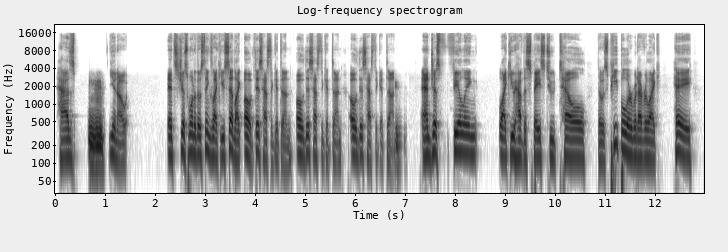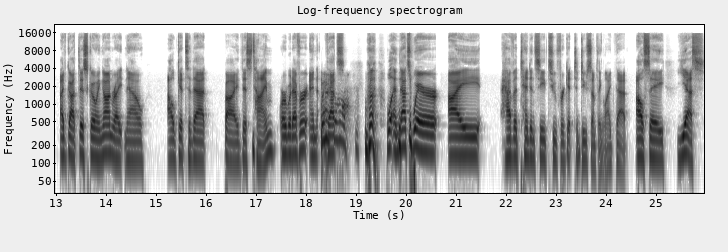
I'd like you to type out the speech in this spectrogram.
has, hmm you know, it's just one of those things like you said like, oh, this has to get done. Oh, this has to get done. Oh, this has to get done. Mhm. And just feeling like you have the space to tell those people or whatever like, "Hey, I've got this going on right now. I'll get to that by this time or whatever." And that's well, and that's where I have a tendency to forget to do something like that. I'll say yes,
